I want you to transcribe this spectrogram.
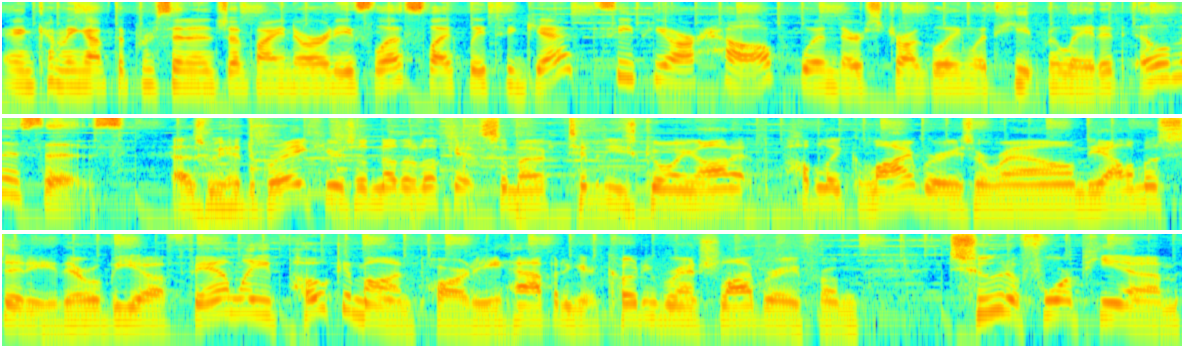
And coming up, the percentage of minorities less likely to get CPR help when they're struggling with heat related illnesses. As we head to break, here's another look at some activities going on at public libraries around the Alamo City. There will be a family Pokemon party happening at Cody Branch Library from 2 to 4 p.m.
